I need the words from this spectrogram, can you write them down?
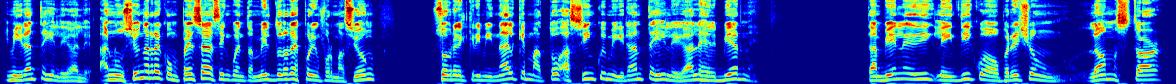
inmigrantes ilegales. Anunció una recompensa de 50 mil dólares por información sobre el criminal que mató a cinco inmigrantes ilegales el viernes. También le, le indico a Operation Lone Star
